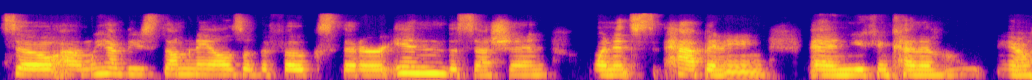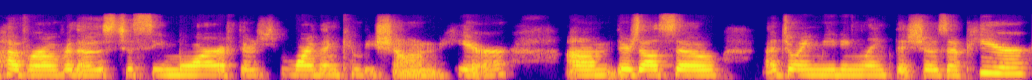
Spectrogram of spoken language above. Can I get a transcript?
So um, we have these thumbnails of the folks that are in the session when it's happening, and you can kind of you know hover over those to see more if there's more than can be shown here. Um, there's also a join meeting link that shows up here.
